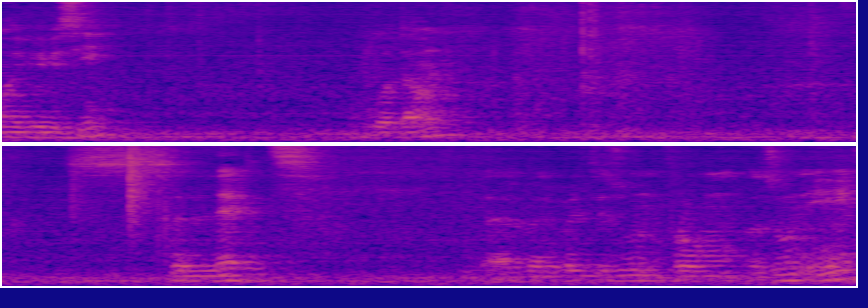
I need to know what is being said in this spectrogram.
my VPC go down select the availability zone from zone A.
